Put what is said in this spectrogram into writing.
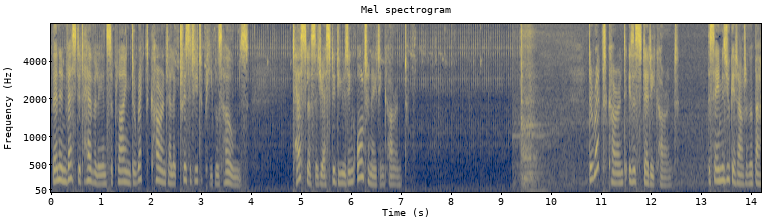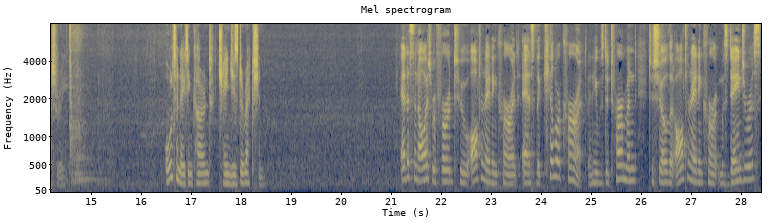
then invested heavily in supplying direct current electricity to people's homes. Tesla suggested using alternating current. Direct current is a steady current, the same as you get out of a battery. Alternating current changes direction. Edison always referred to alternating current as the killer current, and he was determined to show that alternating current was dangerous.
